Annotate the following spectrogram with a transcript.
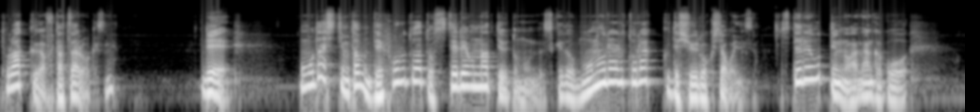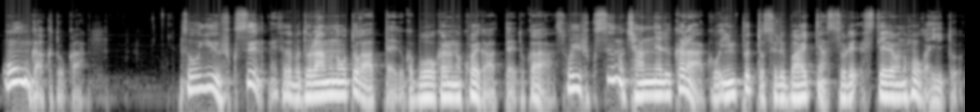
トラックが2つあるわけですね。で、 Audacity も多分デフォルトだとステレオになってると思うんですけど、モノラルトラックで収録した方がいいんですよ。ステレオっていうのはなんかこう、音楽とか、そういう複数のね、例えばドラムの音があったりとか、ボーカルの声があったりとか、そういう複数のチャンネルからこうインプットする場合っていうのはそれ、ステレオの方がいいと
